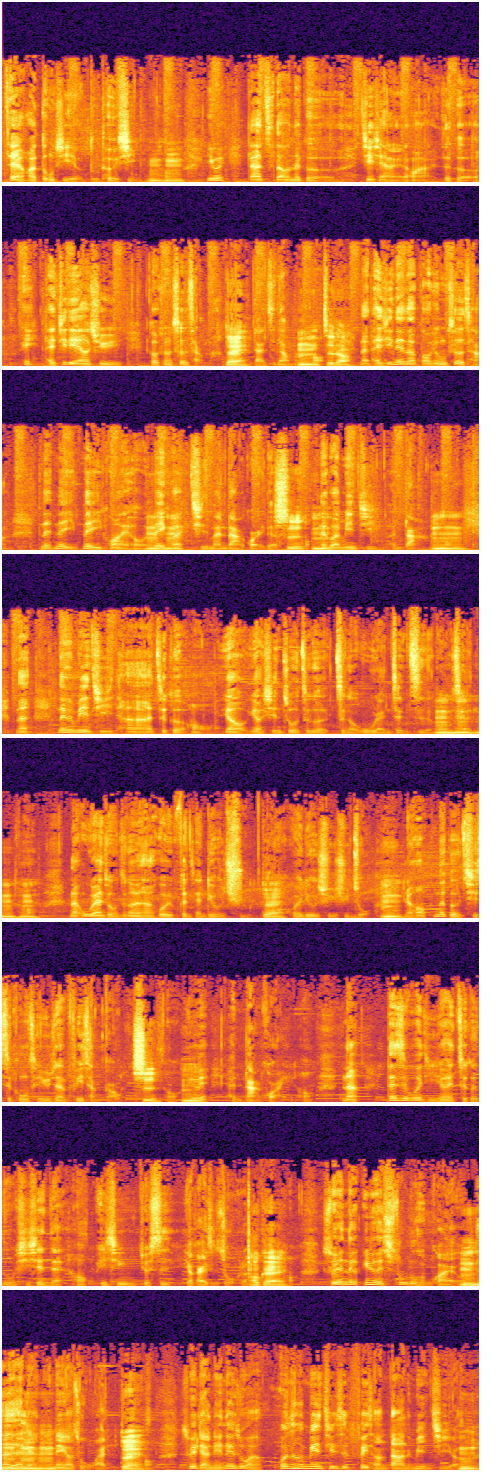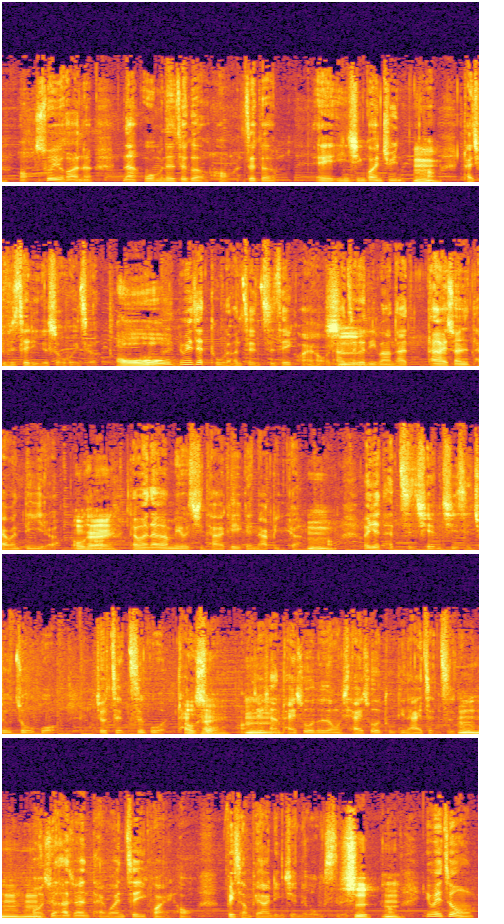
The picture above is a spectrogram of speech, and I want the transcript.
这样的话，东西也有独特性。嗯哼，因为大家知道那个接下来的话，这个哎，台积电要去高雄设厂嘛？对，大家知道吗？嗯，知道。那台积电到高雄设厂，那那那一块哈，那一块其实蛮大块的，是那块面积很大。嗯，那那个面积它这个哦，要要先做这个整个污染整治的工程。嗯哼，那污染总这个它会分成六区，对，会六区去做。嗯，然后那个其实工程预算非常高，是哦，因为很大块。好，那但是问题因为这个东西现在哈已经就是要开始。做了，OK，所以那个因为速度很快哦，它在两年内要做完，对，所以两年内做完，我那个面积是非常大的面积啊，嗯，哦，所以的话呢，那我们的这个哈这个。哎，隐形冠军，嗯，他就是这里的守护者哦。因为在土壤整治这一块哈，他这个地方他大概算是台湾第一了。OK，台湾大概没有其他可以跟他比的。嗯，而且他之前其实就做过，就整治过台塑，就像台塑的东西，台塑的土地他也整治过。嗯嗯哦，所以他算台湾这一块哈非常非常领先的公司。是，嗯，因为这种。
